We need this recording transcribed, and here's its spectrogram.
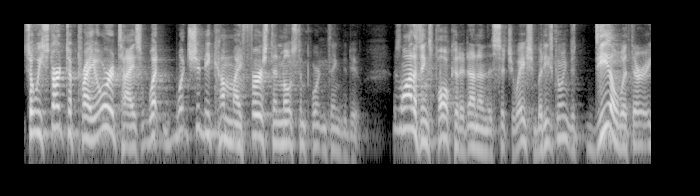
So we start to prioritize what, what should become my first and most important thing to do. There's a lot of things Paul could have done in this situation, but he's going to deal with their,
